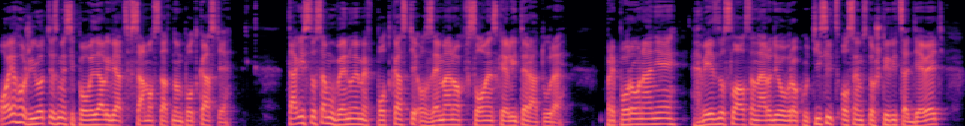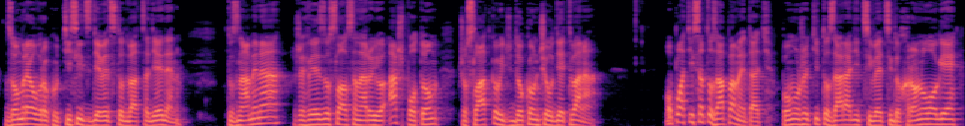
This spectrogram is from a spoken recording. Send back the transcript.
O jeho živote sme si povedali viac v samostatnom podcaste. Takisto sa mu venujeme v podcaste o Zemanoch v slovenskej literatúre. Pre porovnanie, Hviezdoslav sa narodil v roku 1849, zomrel v roku 1921. To znamená, že Hviezdoslav sa narodil až potom, čo Sládkovič dokončil Detvana. Oplatí sa to zapamätať, pomôže ti to zaradiť si veci do chronológie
